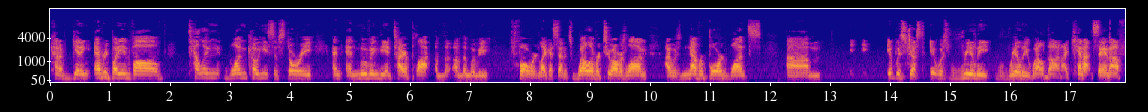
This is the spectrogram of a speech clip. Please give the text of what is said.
kind of getting everybody involved, telling one cohesive story, and and moving the entire plot of the of the movie forward. Like I said, it's well over two hours long. I was never bored once. Um, it, was just it was really really well done. I cannot say enough.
